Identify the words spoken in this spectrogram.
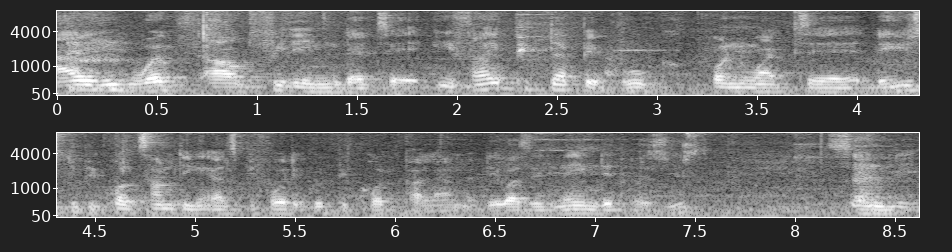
I worked out feeling that uh, if I picked up a book on what uh, they used to be called something else before they could be called Palama, there was a name that was used. SAMDI.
